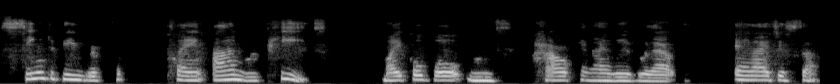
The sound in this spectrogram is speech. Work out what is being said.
seemed to be re- playing on repeat Michael Bolton's How Can I Live Without You? And I just thought,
